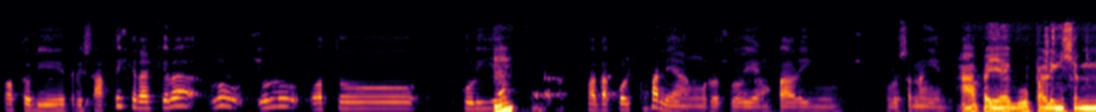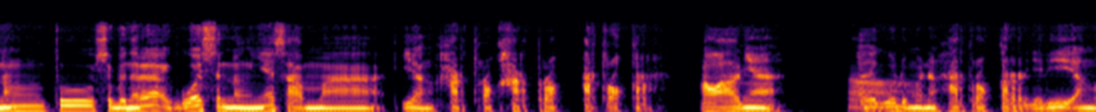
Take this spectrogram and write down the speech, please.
waktu di Trisakti kira-kira lu dulu waktu kuliah hmm? mata kuliah apa nih yang menurut lu yang paling lu senengin apa ya gue paling seneng tuh sebenarnya gue senengnya sama yang hard rock hard rock hard rocker awalnya Soalnya gue demen yang hard rocker, jadi yang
